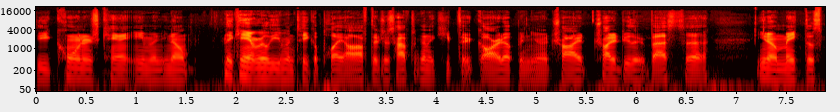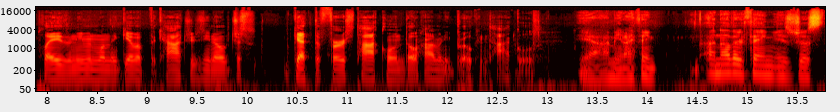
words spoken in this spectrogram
the corners can't even, you know, they can't really even take a play off. They're just have to going to keep their guard up and, you know, try try to do their best to, you know, make those plays and even when they give up the catches, you know, just get the first tackle and don't have any broken tackles. Yeah, I mean, I think another thing is just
